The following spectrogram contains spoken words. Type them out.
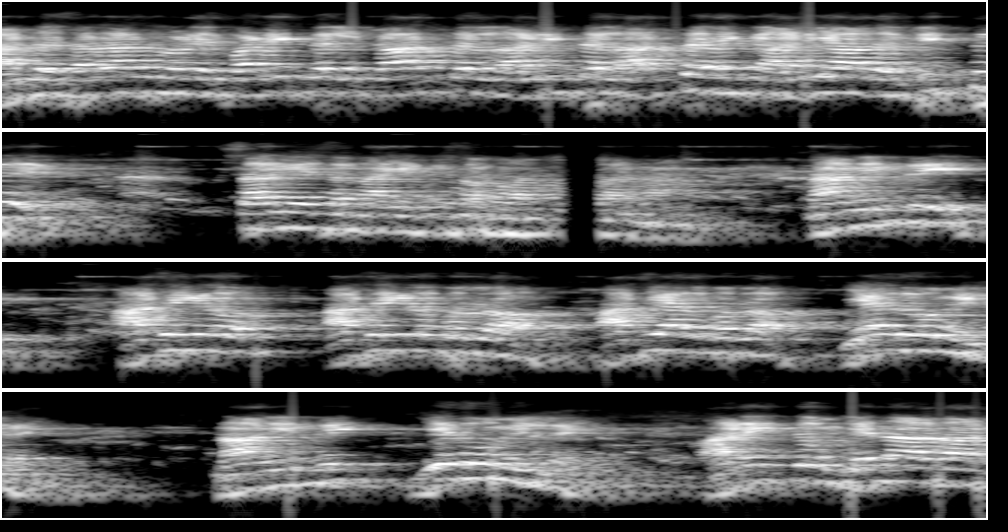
அந்த சராசரனை படைத்தல் காத்தல் அழித்தல் அத்தனைக்கு அழியாத வித்து சர்வேச நாயக்கு சமமான நான் இன்றி அசைகிறோம் அசைகிற பொருளோ அசையாத பொருளோ எதுவும் இல்லை. நான் இன்றி எதுவும் இல்லை. அனைத்தும் என்னால் தான்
